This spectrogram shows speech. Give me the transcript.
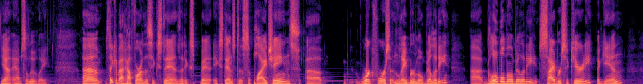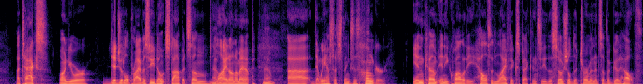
Yeah, absolutely. Um, think about how far this extends. It exp- extends to supply chains, uh, workforce and labor mobility, uh, global mobility, cybersecurity. Again, attacks on your digital privacy don't stop at some line on a map. No? Uh, then we have such things as hunger, income inequality, health and life expectancy, the social determinants of a good health.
